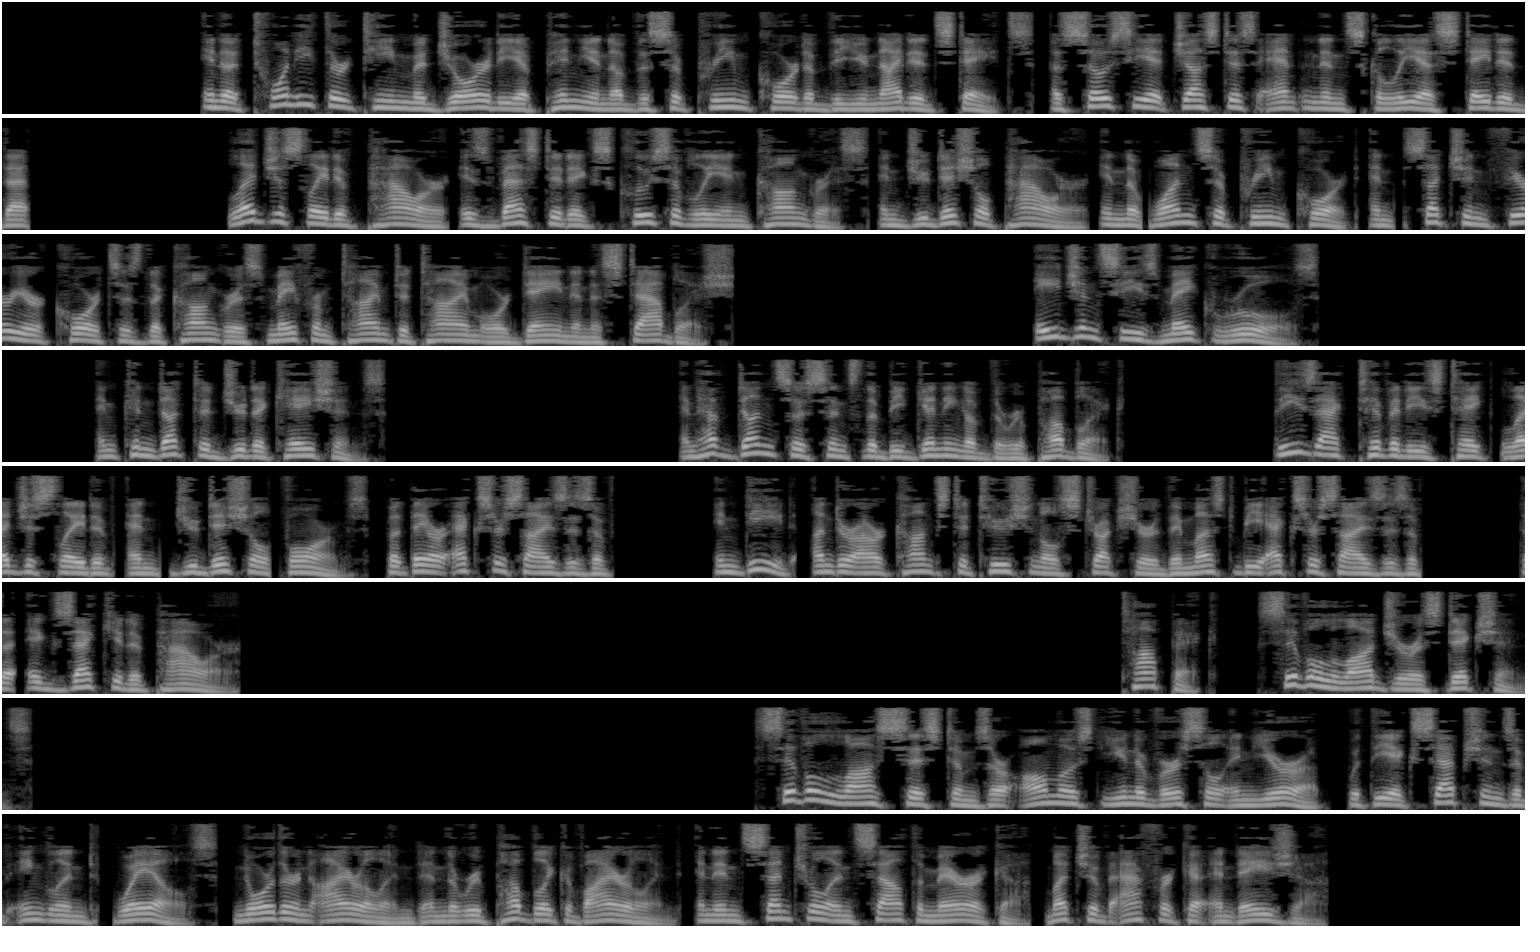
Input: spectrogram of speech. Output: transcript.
In a 2013 majority opinion of the Supreme Court of the United States, Associate Justice Antonin Scalia stated that Legislative power is vested exclusively in Congress and judicial power in the one Supreme Court and such inferior courts as the Congress may from time to time ordain and establish. Agencies make rules and conduct adjudications and have done so since the beginning of the Republic. These activities take legislative and judicial forms, but they are exercises of indeed, under our constitutional structure they must be exercises of the executive power. Civil law jurisdictions Civil law systems are almost universal in Europe, with the exceptions of England, Wales, Northern Ireland and the Republic of Ireland, and in Central and South America, much of Africa and Asia.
